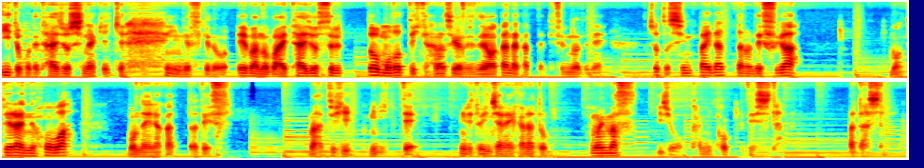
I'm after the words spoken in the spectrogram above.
いいとこで退場しなきゃいけないんですけど、エヴァの場合退場すると戻ってきて話が全然わかんなかったりするのでね、ちょっと心配だったのですが、モテラインの方は問題なかったです。まあ、ぜひ見に行ってみるといいんじゃないかなと思います。以上、紙コップでした。また明日。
